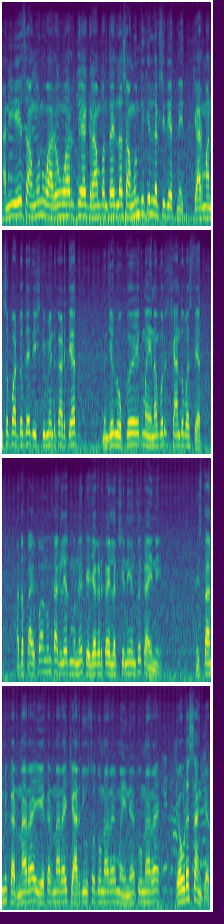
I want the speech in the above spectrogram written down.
आणि हे सांगून वारंवार त्या ग्रामपंचायतला सांगून देखील लक्ष देत नाहीत. चार माणसं पाठवतात एस्टिमेट काढतात. म्हणजे लोक एक महिनाभर शांत बसतात आता पायपा आणून टाकल्यात म्हणे त्याच्याकडे काही लक्ष नाही यांचं काही नाही. नुसतं आम्ही करणार आहे हे करणार आहे चार दिवसात होणार आहे महिन्यात होणार आहे एवढंच सांगतात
